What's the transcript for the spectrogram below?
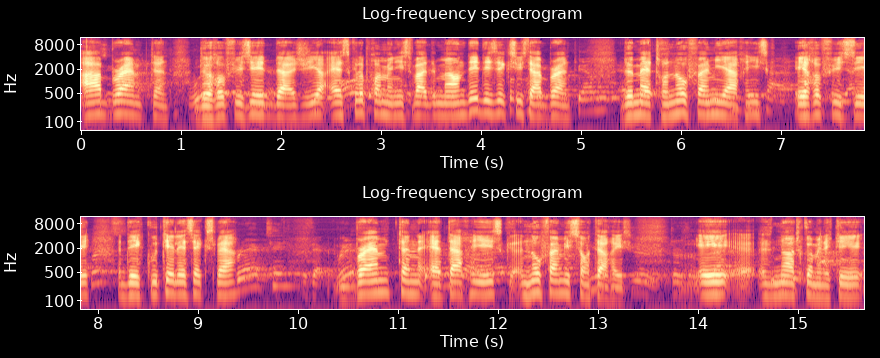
à Brampton de refuser d'agir? Est-ce que le premier ministre va demander des excuses à Brampton de mettre nos familles à risque et refuser d'écouter les experts? Brampton est à risque, nos familles sont à risque et euh, notre communauté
